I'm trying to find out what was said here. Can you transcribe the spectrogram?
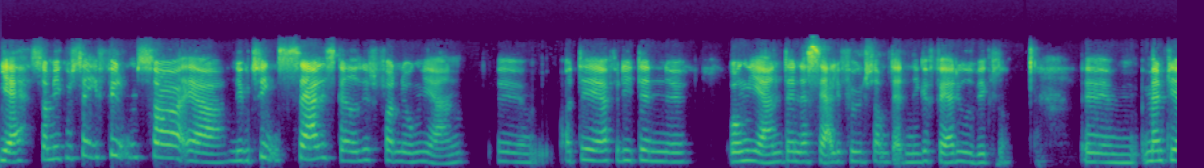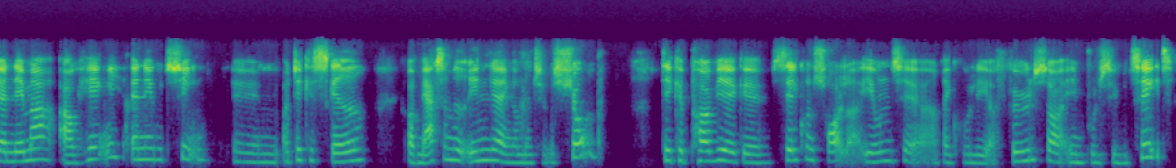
Ja, som I kunne se i filmen, så er nikotin særligt skadeligt for den unge hjerne. Øh, og det er, fordi den øh, unge hjerne den er særlig følsom, da den ikke er færdigudviklet. Øh, man bliver nemmere afhængig af nikotin, øh, og det kan skade opmærksomhed, indlæring og motivation. Det kan påvirke selvkontrol og evnen til at regulere følelser og impulsivitet.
